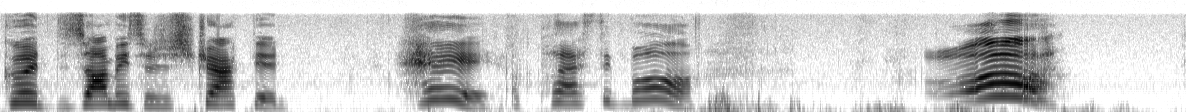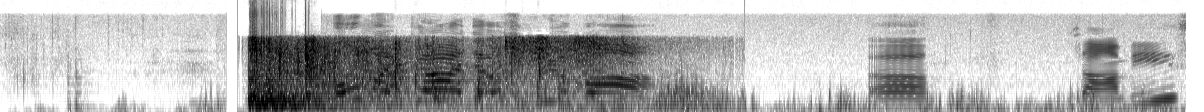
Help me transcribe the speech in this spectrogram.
Good, the zombies are distracted. Hey, a plastic ball. Oh! Oh my god, that was a real bomb. Uh, zombies?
